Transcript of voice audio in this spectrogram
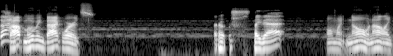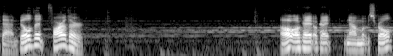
Ah! Stop moving backwards. like that? Oh my, no, not like that. Build it farther. Oh, okay, okay. Now move, scroll.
